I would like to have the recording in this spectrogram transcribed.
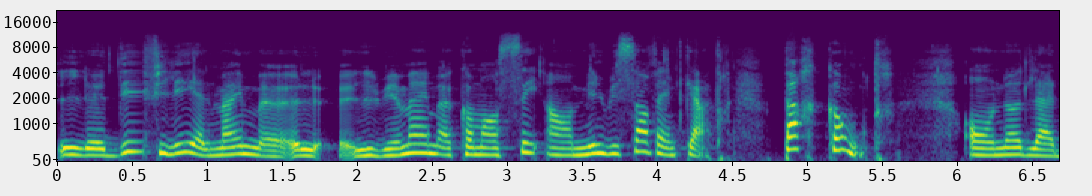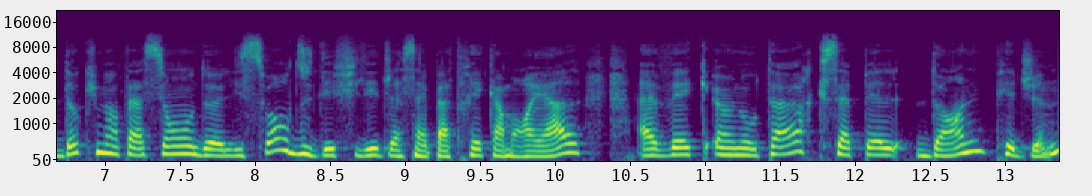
le défilé elle-même, euh, lui-même a commencé en 1824. Par contre, on a de la documentation de l'histoire du défilé de la Saint-Patrick à Montréal avec un auteur qui s'appelle Don Pigeon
